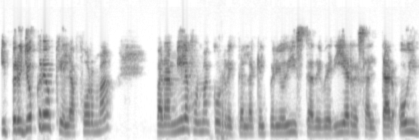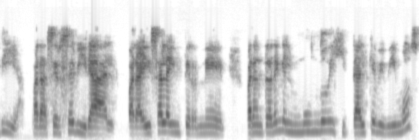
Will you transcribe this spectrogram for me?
Y pero yo creo que la forma, para mí la forma correcta en la que el periodista debería resaltar hoy día para hacerse viral, para irse a la internet, para entrar en el mundo digital que vivimos,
